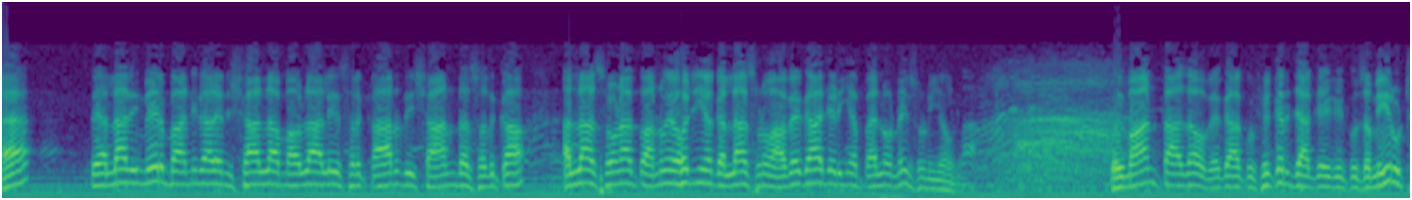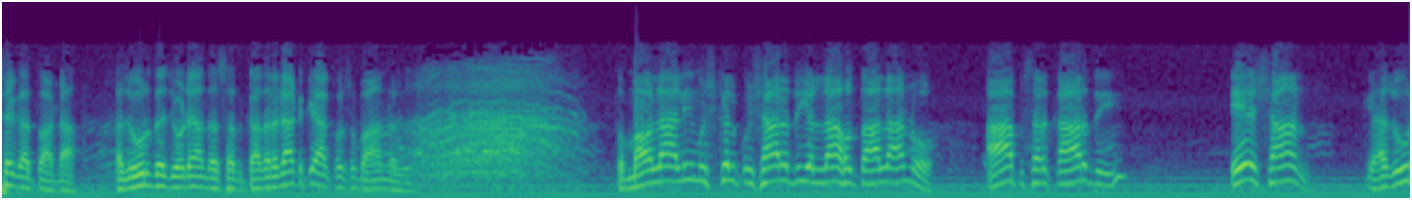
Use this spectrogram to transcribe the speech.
ہے ہاں؟ اللہ کی مہربانی ان شاء اللہ مولا علی سرکار دی شان دا صدقہ۔ اللہ سونا تمہوں یہو جہاں گلا سنوا گا جہیا پہلو نہیں سنیا ہونا کوئی مان تازہ ہوگا کوئی فکر جاگے گی، کوئی زمیر اٹھے گا تا حضور دے جوڑیاں دا صدقہ۔ ذرا ڈٹ کے آخو سبحان اللہ۔ تو مولا علی مشکل کشار دی اللہ تعالی نو آپ سرکار دی اے شان کہ حضور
